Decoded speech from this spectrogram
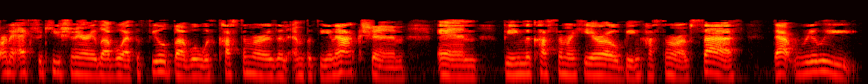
on an executionary level at the field level with customers and empathy in action and being the customer hero, being customer obsessed, that really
